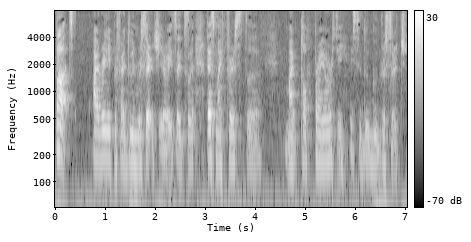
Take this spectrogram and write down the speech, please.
But I really prefer doing research. You know, it's it's uh, that's my first, uh, my top priority is to do good research.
